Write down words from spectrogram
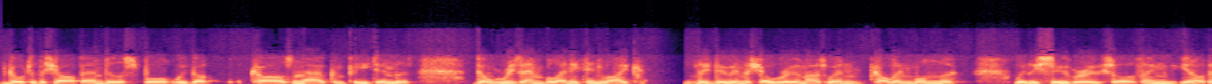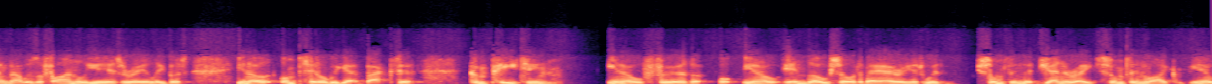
go to the sharp end of the sport, we've got cars now competing that don't resemble anything like they do in the showroom, as when Colin won the with his Subaru sort of thing. You know, I think that was the final years really. But you know, until we get back to competing, you know, further, you know, in those sort of areas with something that generates something like you know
